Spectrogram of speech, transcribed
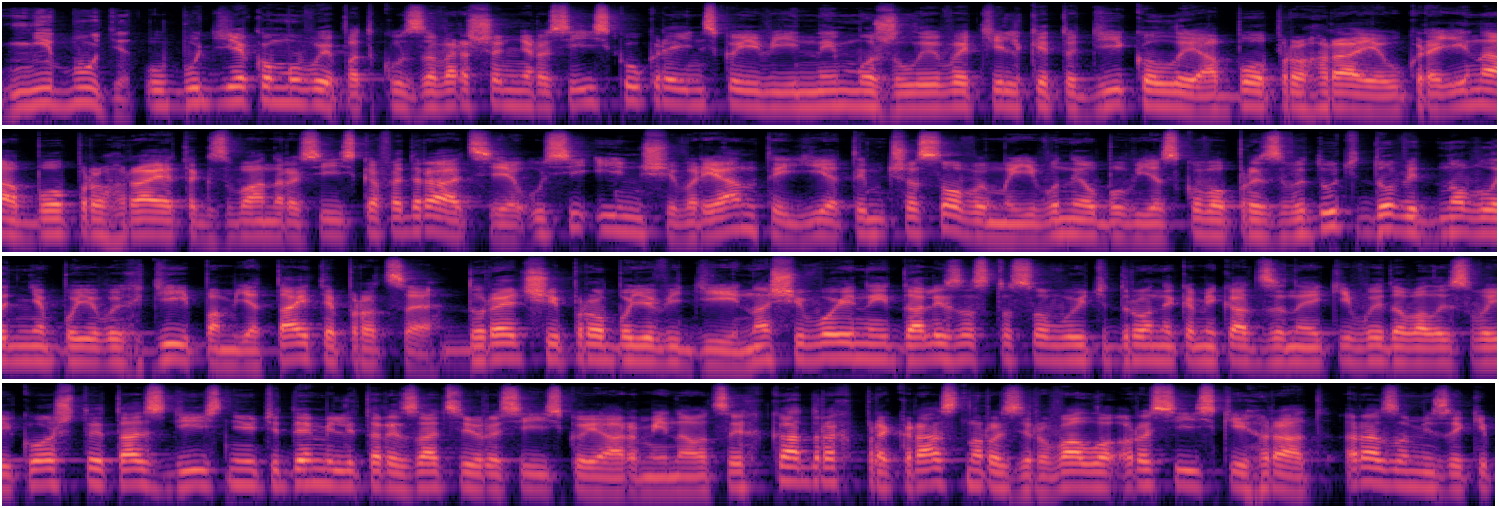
не будет. У будь-якому випадку завершення російсько-української війни можливе тільки тоді, коли або програє Україна, або програє так звана Російська Федерація. Усі інші варіанти є тимчасовими, і вони обов'язково призведуть до відновлення бойових дій. Пам'ятайте про це. До речі, про бойові дії. Наші воїни й далі застосовують дрони камікадзе, на які видавали свої кошти, та здійснюють демілітаризацію російської армії. На оцих кадрах прекрасно розірвало російський град разом із екіпажем.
